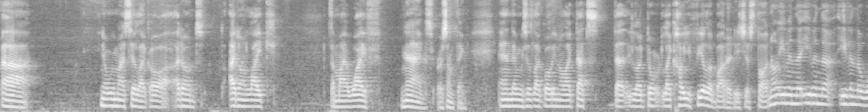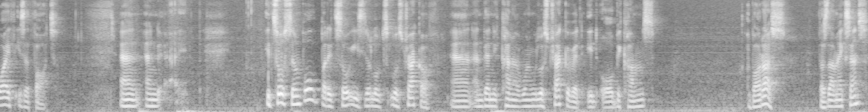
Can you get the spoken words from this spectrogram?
uh, you know, we might say like, oh, I don't I don't like that my wife nags or something, and then we says like, well, you know, like that's that like don't like how you feel about it is just thought. No, even the even the even the wife is a thought, and and I- it's so simple, but it's so easy to lose, lose track of, and and then it kind of when we lose track of it, it all becomes about us. Does that make sense?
